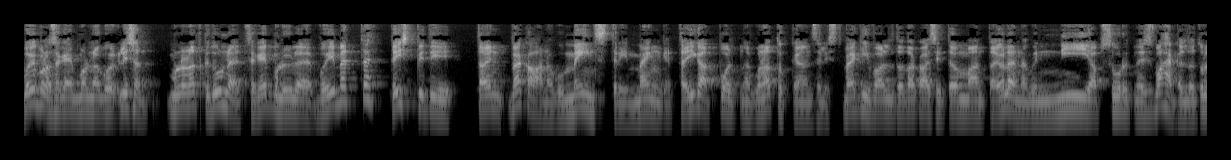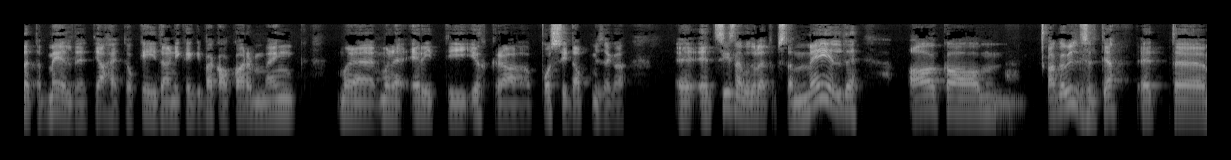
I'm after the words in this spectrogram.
võib-olla see käib mul nagu lihtsalt, mul on natuke tunne, et see käib mul üle võimete, teistpidi ta on väga nagu mainstream mäng, et ta igalt poolt nagu natuke on sellist vägivalda tagasi tõmmanud, ta ei ole nagu nii absurdne, siis vahepeal ta tuletab meelde, et jah, et okei okay,, ta on ikkagi väga karm mäng. mõne, mõne eriti jõhkra bossi tapmisega et siis nagu tuletab seda meelde, aga, aga üldiselt jah, et äh,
